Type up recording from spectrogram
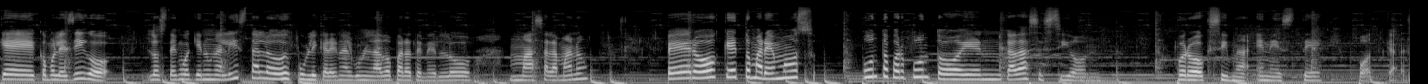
que, como les digo, los tengo aquí en una lista, los publicaré en algún lado para tenerlo más a la mano, pero que tomaremos punto por punto en cada sesión próxima en este podcast.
